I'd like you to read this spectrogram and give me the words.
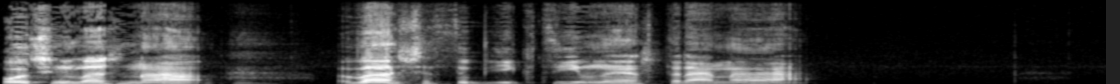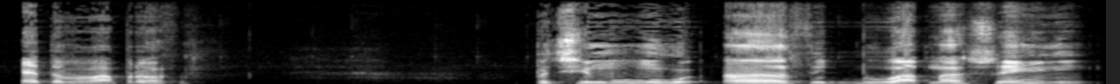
очень важна ваша субъективная сторона этого вопроса. Почему э, судьбу отношений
